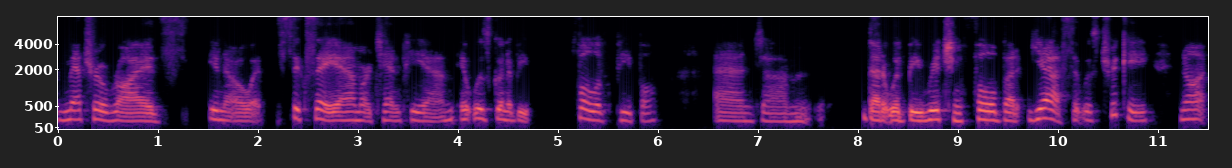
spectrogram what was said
metro rides, you know, at 6 a.m. or 10 p.m. It was going to be full of people and um, that it would be rich and full. But yes, it was tricky not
